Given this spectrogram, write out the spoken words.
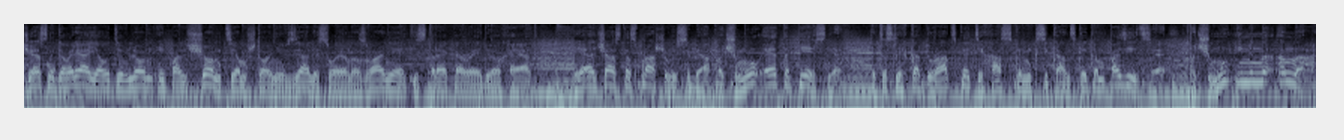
Честно говоря, я удивлен и польщен тем, что они взяли свое название из трека Radiohead. Я часто спрашиваю себя, почему эта песня? Это слегка дурацкая техасско-мексиканская композиция. Почему именно она?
